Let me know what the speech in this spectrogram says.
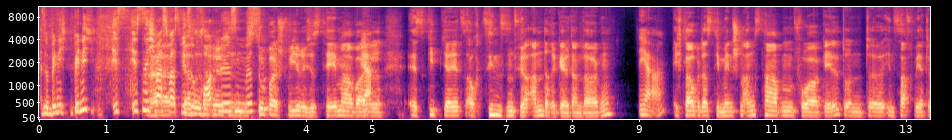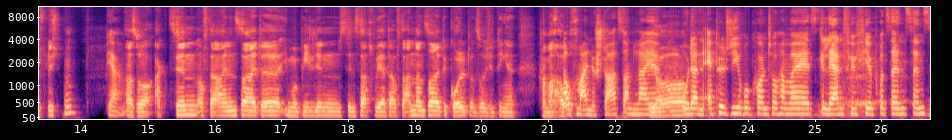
Also bin ich, bin ich, ist, ist nicht was, was wir das sofort ist lösen ein müssen? Super schwieriges Thema, weil ja. es gibt ja jetzt auch Zinsen für andere Geldanlagen. Ja. Ich glaube, dass die Menschen Angst haben vor Geld und äh, in Sachwerte flüchten. Ja. Also Aktien auf der einen Seite, Immobilien sind Sachwerte auf der anderen Seite, Gold und solche Dinge haben wir auch. Auch mal eine Staatsanleihe Ja. oder ein Apple-Girokonto haben wir jetzt gelernt für 4% Zins.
